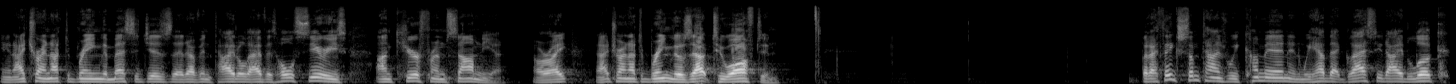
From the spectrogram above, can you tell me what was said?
and I try not to bring the messages that I've entitled. I have this whole series on cure for insomnia, all right? And I try not to bring those out too often. But I think sometimes we come in and we have that glassy eyed look.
